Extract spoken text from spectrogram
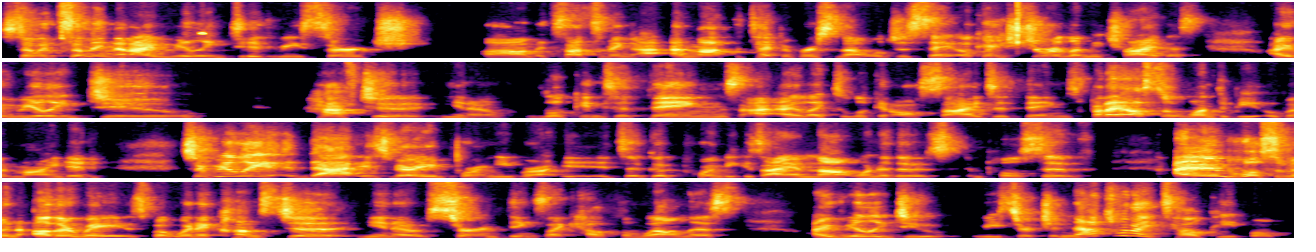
So it's something that I really did research. Um, it's not something I, I'm not the type of person that will just say, okay, sure, let me try this. I really do have to, you know, look into things. I, I like to look at all sides of things, but I also want to be open-minded. So really, that is very important. You brought it's a good point because I am not one of those impulsive. I am impulsive in other ways, but when it comes to you know certain things like health and wellness, I really do research, and that's what I tell people.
